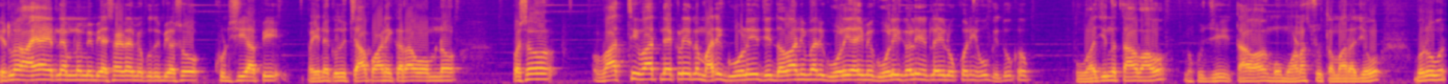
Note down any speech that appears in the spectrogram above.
એટલે આવ્યા એટલે એમને મેં બેસાડ્યા, મેં કીધું, બેસો, ખુરશી આપી. ભાઈને કીધું, ચા પાણી કરાવો અમને. પછી વાતથી વાત નીકળી, એટલે મારી ગોળી, જે દવાની મારી ગોળી આવી, મેં ગોળી ગળી, એટલે એ લોકોને એવું કીધું કે, ભુવાજીનો તાવ આવો. મેં કીધું, જી, તાવ આવે, હું માણસ છું તમારા જેવો. બરાબર?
